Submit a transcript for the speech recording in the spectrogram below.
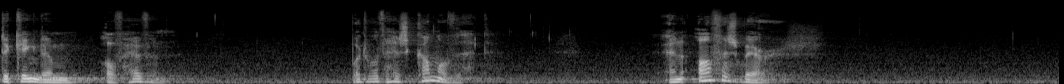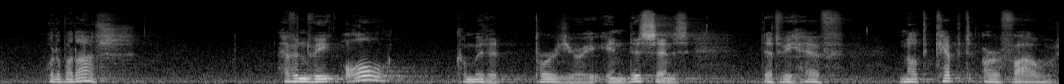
the kingdom of heaven. But what has come of that? And office bearers. What about us? Haven't we all committed perjury in this sense that we have not kept our vows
